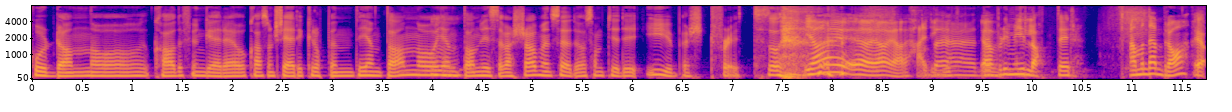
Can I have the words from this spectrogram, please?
hvordan og hva det fungerer, og hva som skjer i kroppen til jentene, og jentene vice versa. Men så er det jo samtidig yberst flaut. Så Ja, ja, ja, ja det, herregud. det blir mye latter. Ja, men det er bra. Ja.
